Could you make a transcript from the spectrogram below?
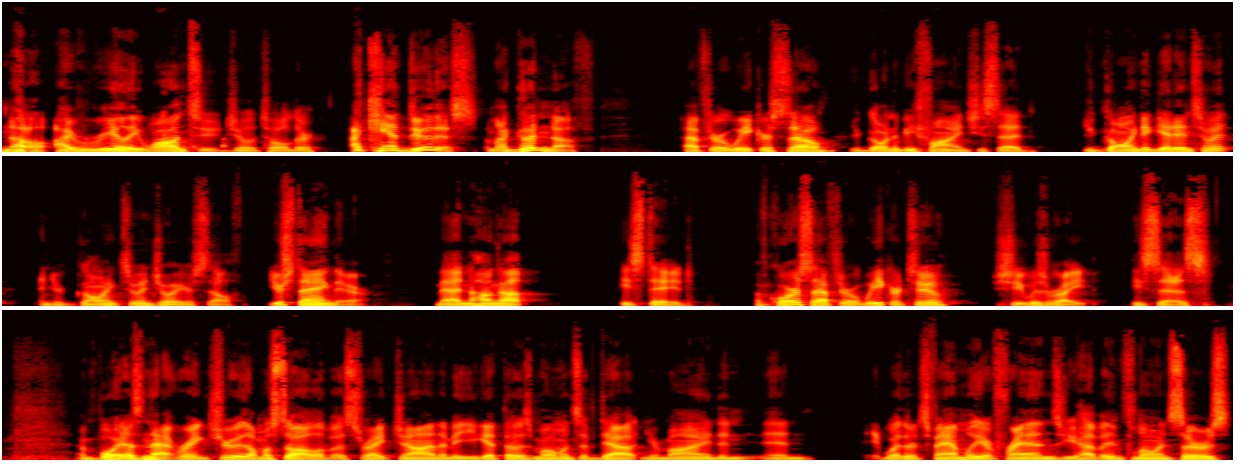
No, I really want to, Joe told her. I can't do this. I'm not good enough. After a week or so, you're going to be fine, she said. You're going to get into it and you're going to enjoy yourself. You're staying there. Maddon hung up he stayed. Of course, after a week or two, she was right, he says. And boy, doesn't that ring true with almost all of us, right, John? I mean, you get those moments of doubt in your mind, and and whether it's family or friends, you have influencers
